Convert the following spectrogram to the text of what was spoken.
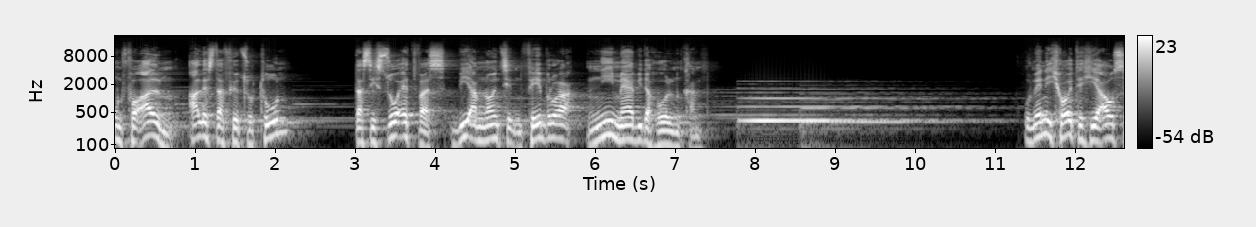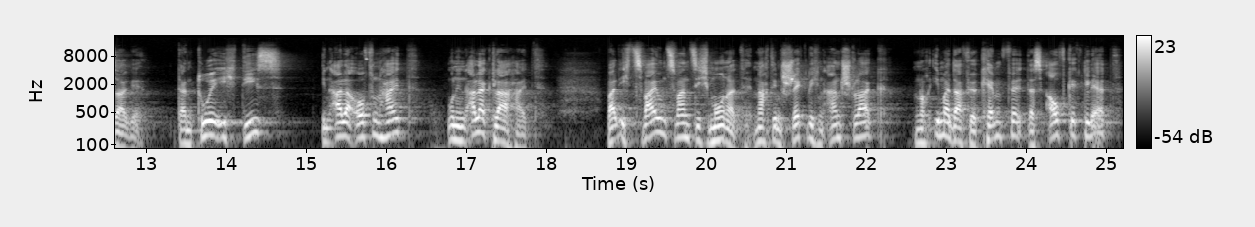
und vor allem alles dafür zu tun, dass sich so etwas wie am 19. Februar nie mehr wiederholen kann. Und wenn ich heute hier aussage, dann tue ich dies in aller Offenheit und in aller Klarheit, weil ich 22 Monate nach dem schrecklichen Anschlag noch immer dafür kämpfe, dass aufgeklärt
